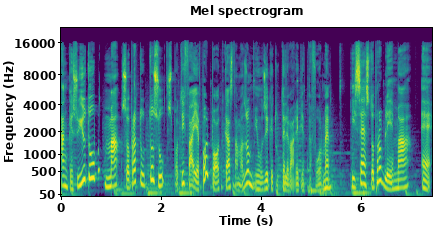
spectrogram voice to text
anche su YouTube, ma soprattutto su Spotify, Apple Podcast, Amazon Music e tutte le varie piattaforme. Il sesto problema è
